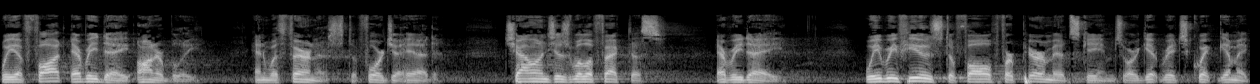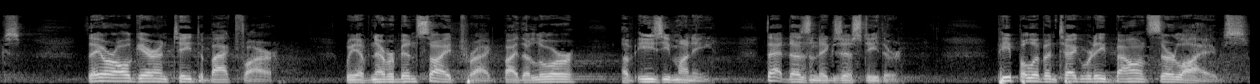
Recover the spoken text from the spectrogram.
We have fought every day honorably and with fairness to forge ahead. Challenges will affect us every day. We refuse to fall for pyramid schemes or get rich quick gimmicks. They are all guaranteed to backfire. We have never been sidetracked by the lure of easy money. That doesn't exist either. People of integrity balance their lives.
